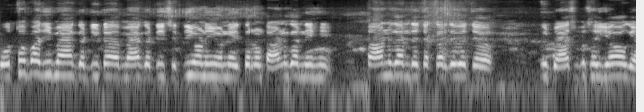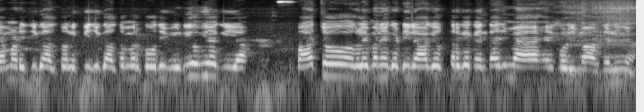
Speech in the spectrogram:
ਉੱਥੋਂ ਭਾਜੀ ਮੈਂ ਗੱਡੀ ਟਾ- ਮੈਂ ਗੱਡੀ ਸਿੱਧੀ ਹੋਣੀ ਉਹਨੇ ਇੱਧਰ ਨੂੰ ਟਰਨ ਕਰਨੀ ਸੀ। ਟਰਨ ਕਰਨ ਦੇ ਚੱਕਰ ਦੇ ਵਿੱਚ ਕੋਈ ਬਹਿਸ ਬਸਈਆ ਹੋ ਗਿਆ ਮਾੜੀ ਜੀ ਗੱਲ ਤੋਂ ਨਿੱਕੀ ਜੀ ਗੱਲ ਤੋਂ ਮੇਰੇ ਕੋਲ ਉਹਦੀ ਵੀਡੀਓ ਵੀ ਹੈਗੀ ਆ। ਬਾਅਦ ਚੋਂ ਅਗਲੇ ਬੰਨੇ ਗੱਡੀ ਲਾ ਕੇ ਉੱਤਰ ਕੇ ਕਹਿੰਦਾ ਜੀ, ਮੈਂ ਇਹ ਗੋਲੀ ਮਾਰ ਦੇਣੀ ਆ।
